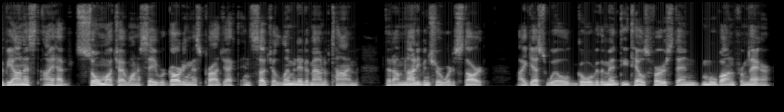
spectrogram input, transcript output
To be honest, I have so much I want to say regarding this project in such a limited amount of time that I'm not even sure where to start. I guess we'll go over the mint details first and move on from there.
